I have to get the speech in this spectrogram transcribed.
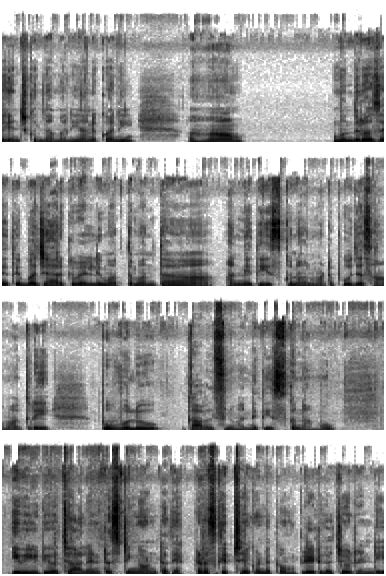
చేయించుకుందామని అనుకొని ముందు రోజైతే బజార్కి వెళ్ళి మొత్తం అంతా అన్నీ తీసుకున్నాం అనమాట పూజ సామాగ్రి పువ్వులు కావలసినవన్నీ తీసుకున్నాము. ఈ వీడియో చాలా ఇంట్రెస్టింగ్గా ఉంటుంది. ఎక్కడ స్కిప్ చేయకుండా కంప్లీట్గా చూడండి.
